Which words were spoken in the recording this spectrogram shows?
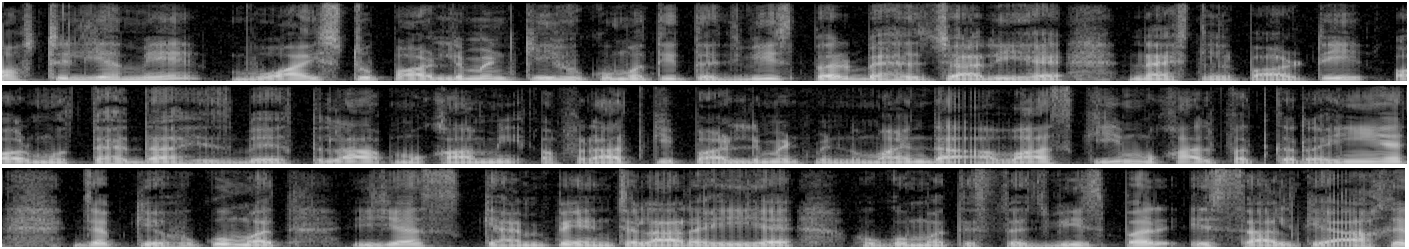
آسٹریلیا میں وائس ٹو پارلیمنٹ کی حکومتی تجویز پر بحث جاری ہے نیشنل پارٹی اور متحدہ حزب اختلاف مقامی افراد کی پارلیمنٹ میں نمائندہ آواز کی مخالفت کر رہی ہیں جبکہ حکومت یس کیمپین چلا رہی ہے حکومت اس تجویز پر اس سال کے آخر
